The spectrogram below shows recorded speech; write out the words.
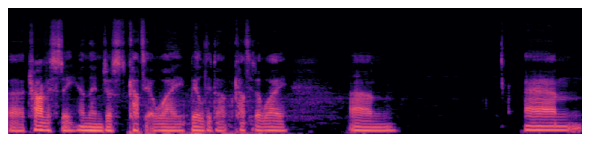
uh, travesty and then just cut it away build it up cut it away um um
